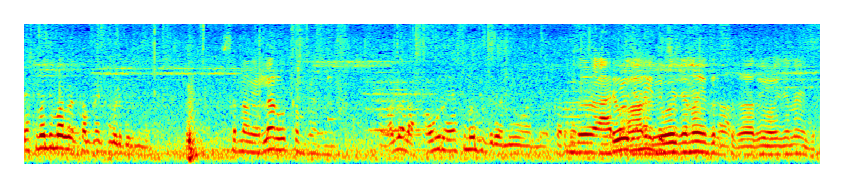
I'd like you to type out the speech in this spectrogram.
ಎಷ್ಟು ಮಂದಿ ಮೇಲೆ ಕಂಪ್ಲೇಂಟ್ ಮಾಡಿದ್ರಿ ನೀವು? ಸರ್ ನಾವೆಲ್ಲರೂ ಕಂಪ್ಲೇಂಟ್ ಅಲ್ಲಲ್ಲ ಅವರು ಎಷ್ಟು ಮಂದಿ ಇದ್ರು ನೀವು ಅಲ್ಲಿ ಒಂದು ಇದ್ದೀವಿ. ಏಳು ಜನ ಇದ್ರು ಸರ್ ಆರು ಏಳು ಜನ ಇದ್ರು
